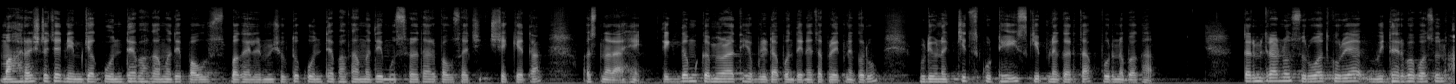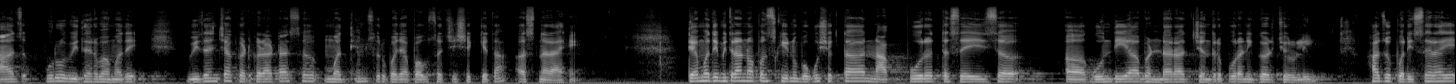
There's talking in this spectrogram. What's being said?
महाराष्ट्राच्या नेमक्या कोणत्या भागामध्ये पाऊस बघायला मिळू शकतो? कोणत्या भागामध्ये मुसळधार पावसाची शक्यता असणार आहे? एकदम कमी वेळात ही अपडेट आपण देण्याचा प्रयत्न करू. व्हिडिओ नक्कीच कुठेही स्किप न करता पूर्ण बघा. तर मित्रांनो सुरुवात करूया विदर्भापासून. आज पूर्व विदर्भामध्ये विजांच्या कडकडाटासह मध्यम स्वरूपाच्या पावसाची शक्यता असणार आहे. त्यामध्ये मित्रांनो आपण स्क्रीन बघू शकता नागपूर तसेच गोंदिया भंडारा चंद्रपूर आणि गडचिरोली हा जो परिसर आहे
